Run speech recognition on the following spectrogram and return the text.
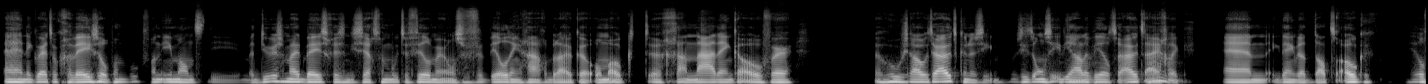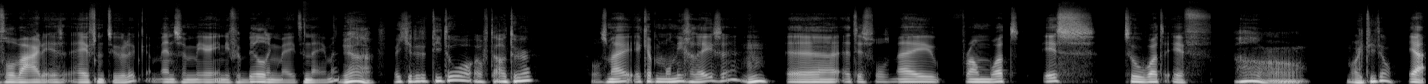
En ik werd ook gewezen op een boek van iemand die met duurzaamheid bezig is. En die zegt, we moeten veel meer onze verbeelding gaan gebruiken om ook te gaan nadenken over hoe zou het eruit kunnen zien? Hoe ziet onze ideale wereld eruit Ja. eigenlijk? En ik denk dat dat ook heel veel waarde is, heeft natuurlijk. Mensen meer in die verbeelding mee te nemen. ja, weet je de titel of de auteur? Volgens mij, ik heb hem nog niet gelezen. Mhm. Eh, het is volgens mij From What Is to What If. Oh, mooie titel. Ja.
